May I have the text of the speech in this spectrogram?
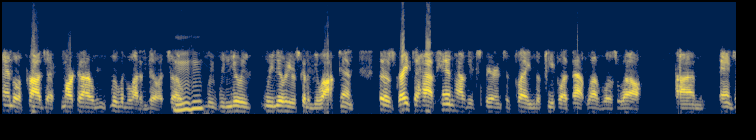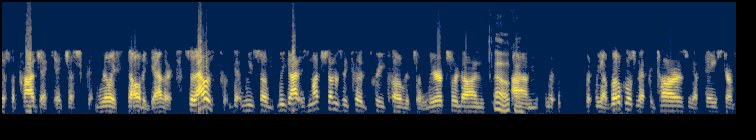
handle a project, Mark and I we, we wouldn't let him do it. So Mhm. we, we knew he, we knew he was going to be locked in. But it was great to have him have the experience of playing the people at that level as well. Um, and just the project, it just really fell together. So that was that we so we got as much done as we could pre-COVID. So lyrics were done. Oh, okay. Um, we- we got vocals, we got guitars, we got bass drums,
